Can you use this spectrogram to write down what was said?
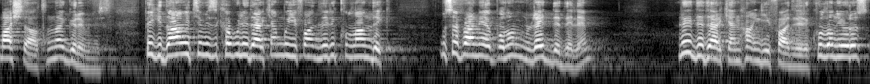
başlığı altında görebiliriz. Peki davetimizi kabul ederken bu ifadeleri kullandık. Bu sefer ne yapalım? Reddedelim. Reddederken hangi ifadeleri kullanıyoruz?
